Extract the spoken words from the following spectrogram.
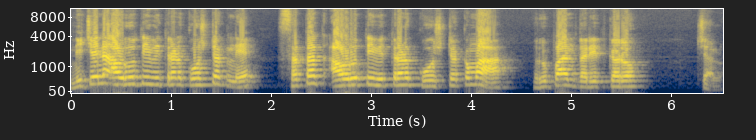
નીચેના આવૃત્તિ વિતરણ કોષ્ટકને સતત આવૃત્તિ વિતરણ કોષ્ટકમાં રૂપાંતરિત કરો. ચાલો.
